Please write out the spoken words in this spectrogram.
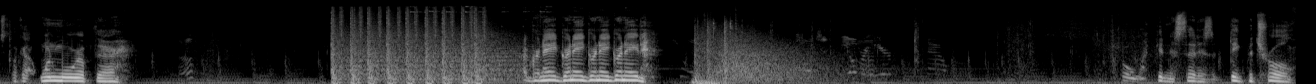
Still got one more up there. A grenade, grenade, grenade, grenade. Oh my goodness, that is a big patrol.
